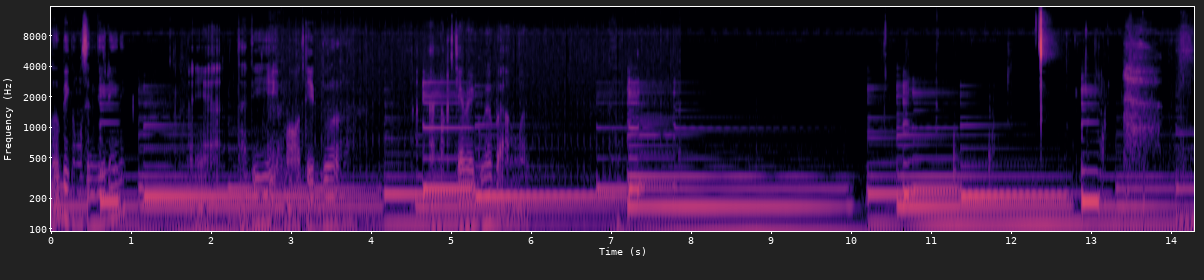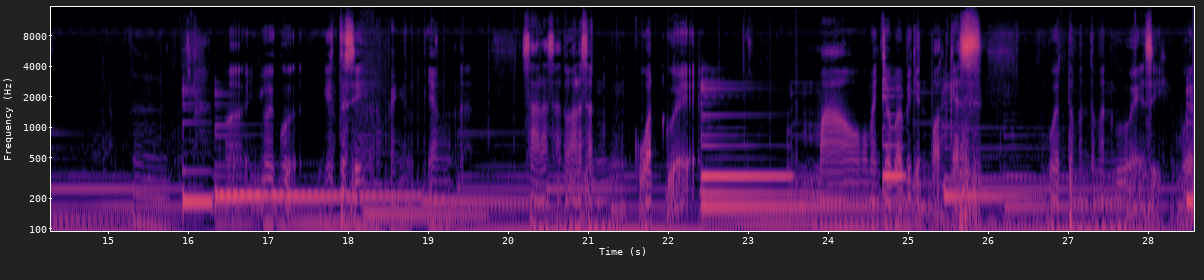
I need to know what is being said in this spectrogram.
gue bingung sendiri nih. Ya tadi mau tidur salah satu alasan kuat gue mau mencoba bikin podcast buat teman-teman gue sih buat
